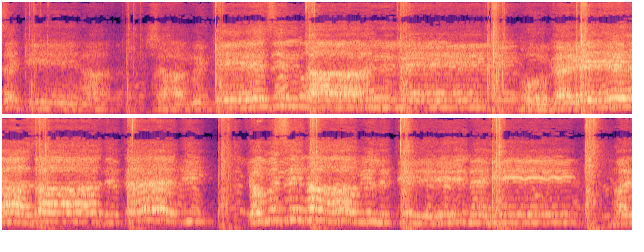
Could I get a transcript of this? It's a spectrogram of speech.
سکینہ شام کے زندان میں ہو گئے آزاد قیدی، کم سے ملتی نہیں۔ مر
